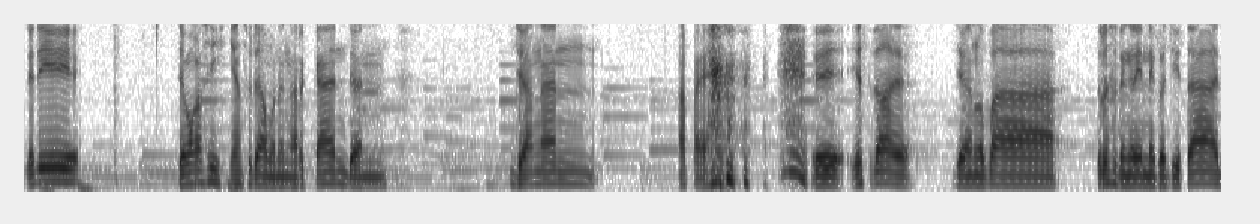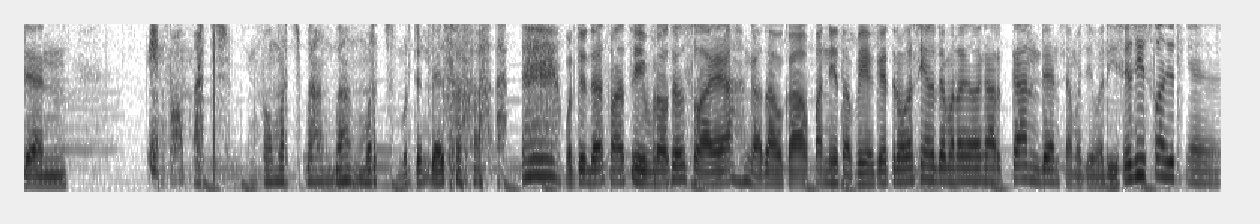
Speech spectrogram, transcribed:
Jadi terima kasih yang sudah mendengarkan dan jangan apa ya? Ya sudah. Jangan lupa terus dengerin Neko Cita dan info merch info merch bang bang merch merchandise. Merchandise masih proses lah ya. Nggak tahu kapan nih tapi oke terima kasih yang sudah mendengarkan dan sampai jumpa di sesi selanjutnya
